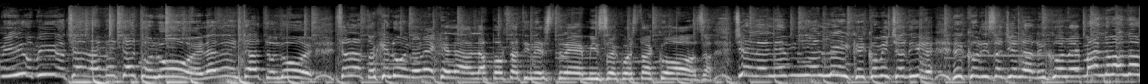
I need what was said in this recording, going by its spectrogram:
Mio mio Cioè l'ha inventato lui L'ha inventato lui. Soltanto che lui non è che l'ha, l'ha portato in estremis questa cosa. Cioè le, le, lei che comincia a dire Con esagerare con le, Ma no ma no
